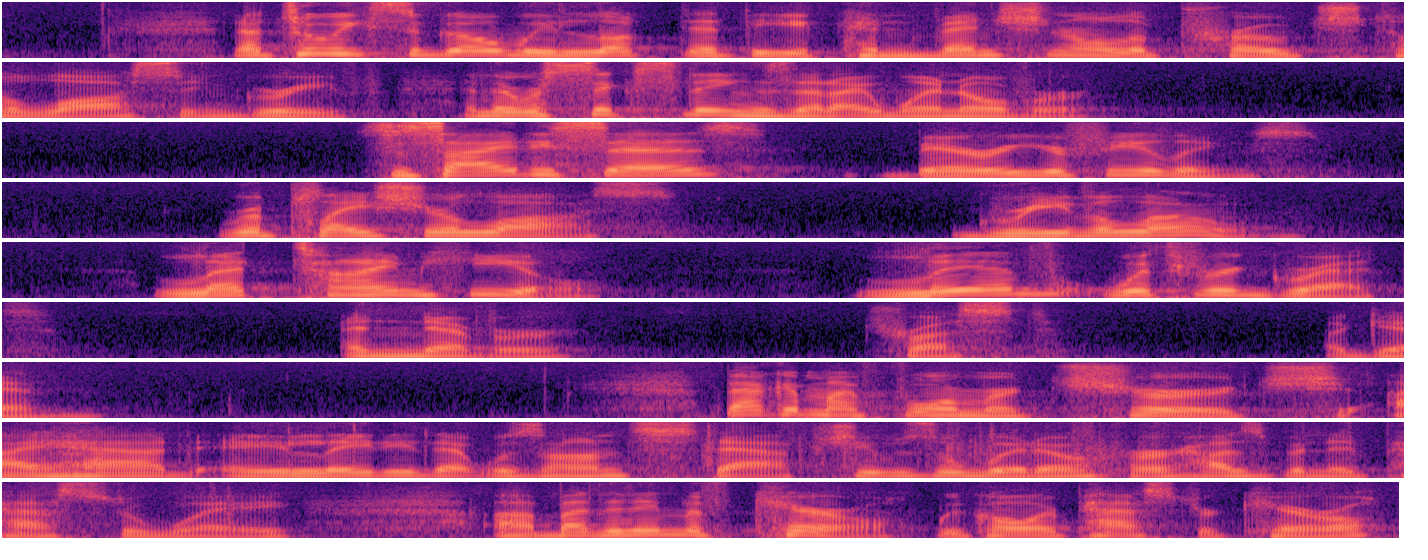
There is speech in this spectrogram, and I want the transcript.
Now, two weeks ago, we looked at the conventional approach to loss and grief, and there were six things that I went over. Society says, bury your feelings, replace your loss, grieve alone, let time heal, live with regret, and never trust again. Back at my former church, I had a lady that was on staff. She was a widow. Her husband had passed away uh, by the name of Carol. We call her Pastor Carol.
